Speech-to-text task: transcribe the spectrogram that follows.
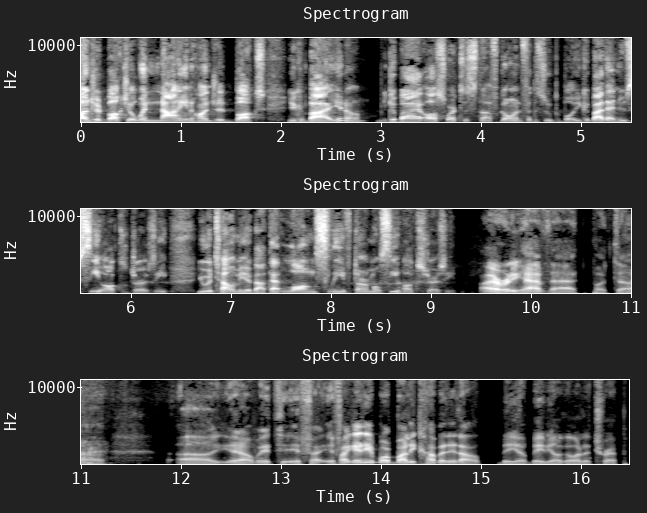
Hundred bucks, you'll win nine hundred bucks. You could buy, you know, you could buy all sorts of stuff going for the Super Bowl. You could buy that new Seahawks jersey you were telling me about, that long sleeve thermal Seahawks jersey. I already have that, but uh, uh, you know, it, if if I get any more money coming in, I'll maybe, maybe I'll go on a trip.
